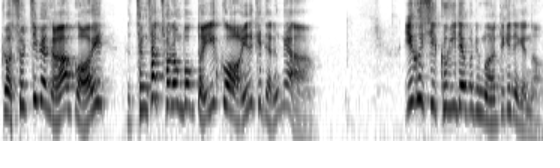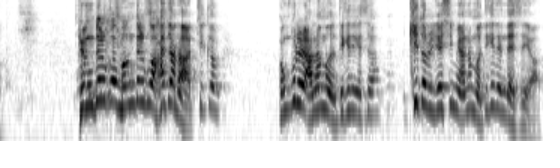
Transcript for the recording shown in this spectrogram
그 술집에 가갖고, 이 청사초롱복도 입고, 이렇게 되는 거야. 이것이 극이 돼버리면 어떻게 되겠노? 병들고 멍들고 하잖아. 지금 공부를 안 하면 어떻게 되겠어? 기도를 열심히 안 하면 어떻게 된다 했어요?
